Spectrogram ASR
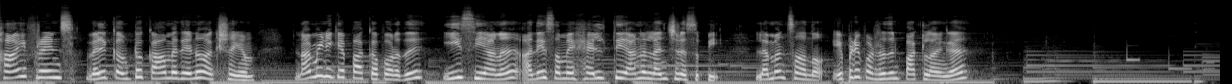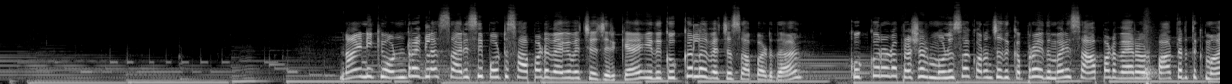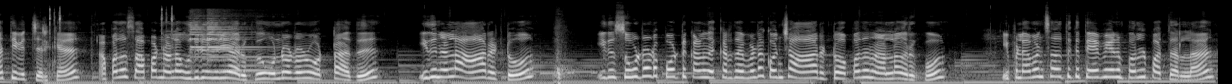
Hi friends welcome to Kamadhenu Akshayam நம்ம பார்க்க போகிறது ஈஸியான அதே சமயம் ஹெல்த்தியான லஞ்ச் ரெசிபி லெமன் சாதம் எப்படி பண்ணுறதுன்னு பார்க்கலாங்க. நான் இன்னைக்கு ஒன்றரை கிளாஸ் அரிசி போட்டு சாப்பாடு வேக வச்சு வச்சுருக்கேன். இது குக்கரில் வச்ச சாப்பாடு தான். குக்கரோட ப்ரெஷர் முழுசாக குறைஞ்சதுக்கப்புறம் இது மாதிரி சாப்பாடு வேற ஒரு பாத்திரத்துக்கு மாற்றி வச்சுருக்கேன். அப்போ தான் சாப்பாடு நல்லா உதிரி உதிரியாக இருக்கும் ஒன்றோட ஒன்று ஒட்டாது. இது நல்லா ஆறட்டும். இது சூடோட போட்டு கலக்கிறத விட கொஞ்சம் ஆறட்டும் அப்போ தான் நல்லா இருக்கும் இப்போ லெமன் சாதத்துக்கு தேவையான பொருள் பார்த்துடலாம்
